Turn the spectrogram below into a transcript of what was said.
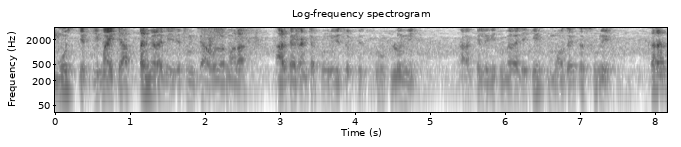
मोजते ही माहिती आत्ता मिळालेली आहे तुमच्या अगोदर मला अर्ध्या घंट्यापूर्वी झोपेत उठलो मी. की लगेच मिळाली की मोजायचं सुरू आहे. कारण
